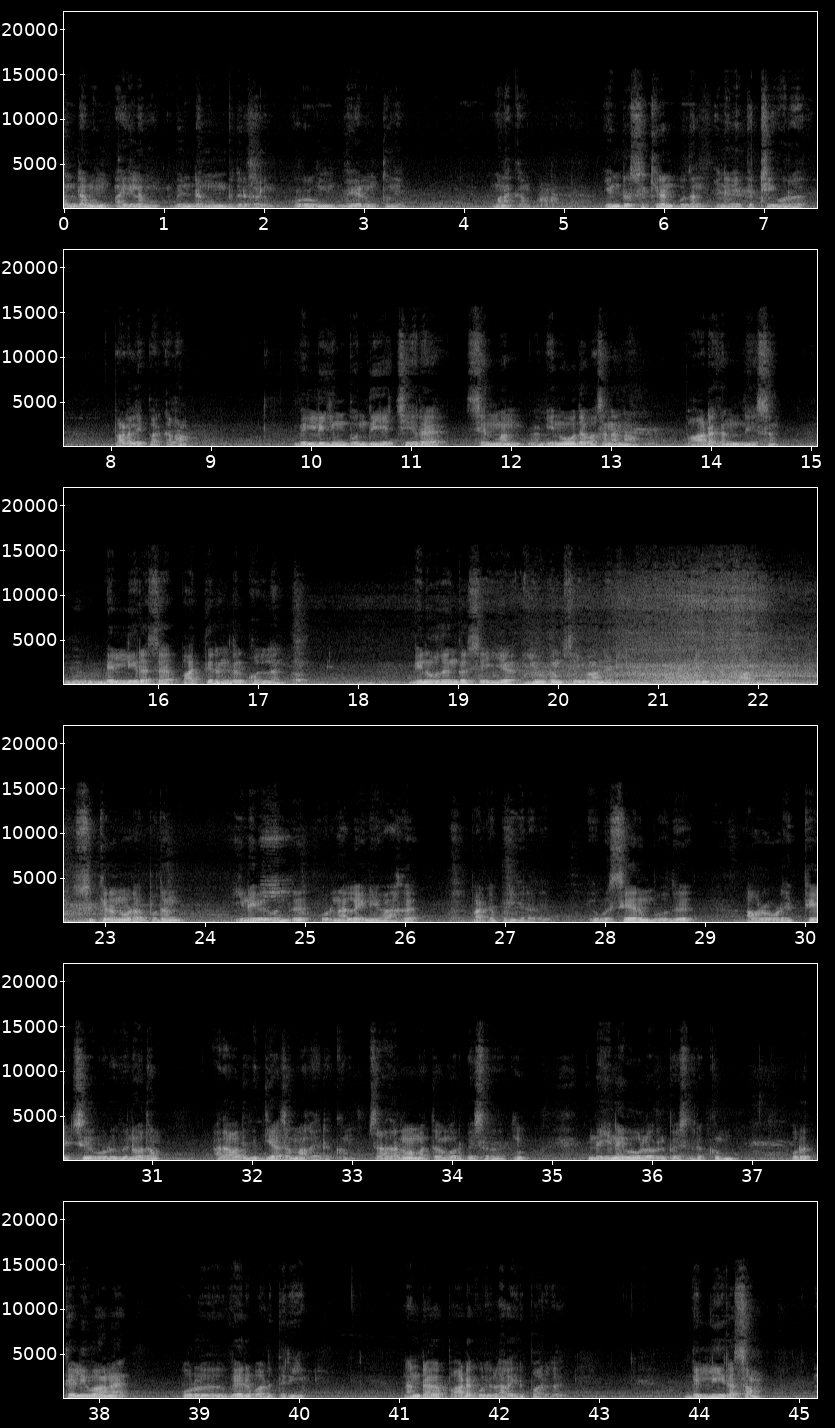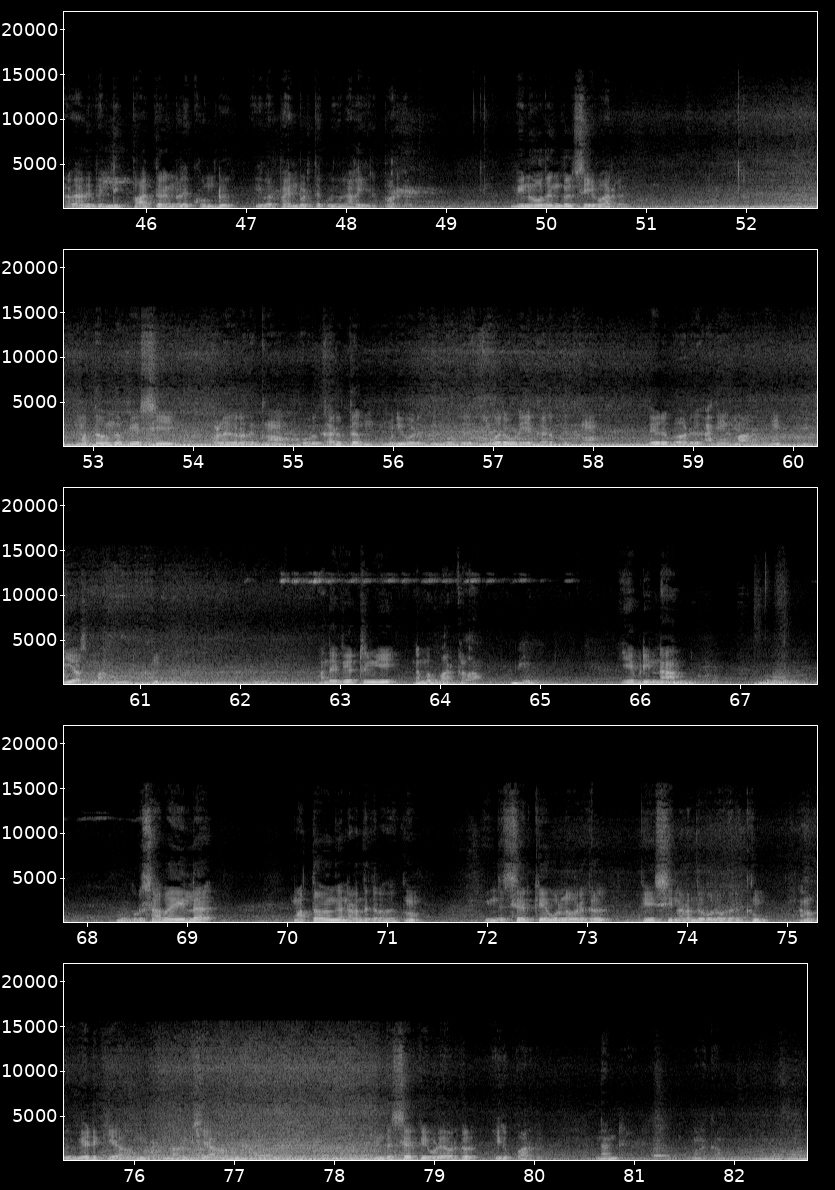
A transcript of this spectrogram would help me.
அண்டமும் அகிலமும் பிண்டமும் விதிர்களும் குருவும் வேலும் துணை. வணக்கம். இன்று சுக்கிரன் புதன் இணைவை பற்றி ஒரு பாடலை பார்க்கலாம். வெள்ளியும் புந்தியைச் சேர சென்மன் வினோத வசனனாம் பாடகன் நேசன். வெள்ளி ரச பாத்திரங்கள் கொல்லன். வினோதங்கள் செய்ய யூகம் செய்வானடி அப்படிங்கிற பாடல் சுக்கிரனோட புதன் இணைவு வந்து ஒரு நல்ல இணைவாக பார்க்கப்படுகிறது. இவங்க சேரும்போது அவர்களுடைய பேச்சு ஒரு வினோதம் அதாவது வித்தியாசமாக இருக்கும். சாதாரணமாக மற்றவங்க ஒரு பேசுகிறதுக்கும் இந்த இணைவு உள்ளவர்கள் பேசுவதற்கும் ஒரு தெளிவான ஒரு வேறுபாடு தெரியும். நன்றாக பாடக்கூடியவர்களாக இருப்பார்கள். வெள்ளி ரசம் அதாவது வெள்ளி பாத்திரங்களை கொண்டு இவர் பயன்படுத்தக்கூடியவராக இருப்பார்கள். வினோதங்கள் செய்வார்கள். மற்றவங்க பேசி பழகுறதுக்கும் ஒரு கருத்தை முடிவெடுக்கும்போது இவருடைய கருத்துக்கும் வேறுபாடு அதிகமாக இருக்கும் வித்தியாசமாகவும் இருக்கும். அந்த வேற்றுமையை நம்ம பார்க்கலாம். எப்படின்னா ஒரு சபையில் மற்றவங்க நடந்துக்கிறதுக்கும் இந்த சேர்க்கை உள்ளவர்கள் பேசி நடந்து கொள்வதற்கும் நமக்கு வேடிக்கையாகவும் மகிழ்ச்சியாகவும் இந்த சேர்க்கை உடையவர்கள் இருப்பார்கள். நன்றி. வணக்கம்.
